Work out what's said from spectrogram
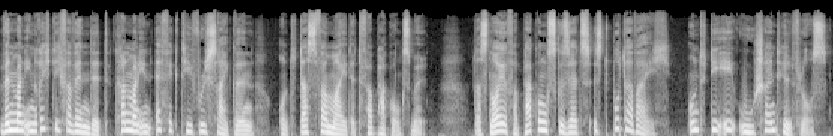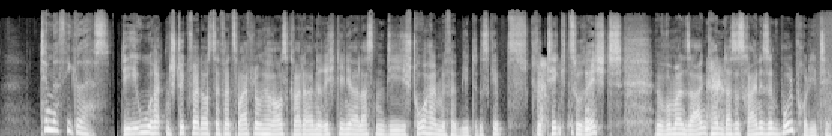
Wenn man ihn richtig verwendet, kann man ihn effektiv recyceln und das vermeidet Verpackungsmüll. Das neue Verpackungsgesetz ist butterweich und die EU scheint hilflos. Timothy Glass. Die EU hat ein Stück weit aus der Verzweiflung heraus gerade eine Richtlinie erlassen, die Strohhalme verbietet. Es gibt Kritik zu Recht, wo man sagen kann, das ist reine Symbolpolitik.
